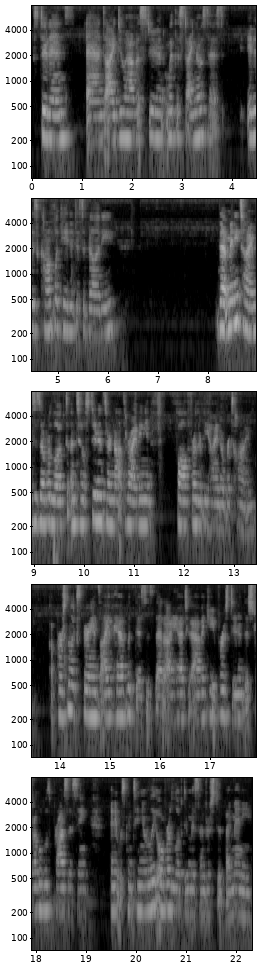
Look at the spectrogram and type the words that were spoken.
students and I do have a student with this diagnosis. It is complicated disability that many times is overlooked until students are not thriving and fall further behind over time. A personal experience I have had with this is that I had to advocate for a student that struggled with processing and it was continually overlooked and misunderstood by many.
